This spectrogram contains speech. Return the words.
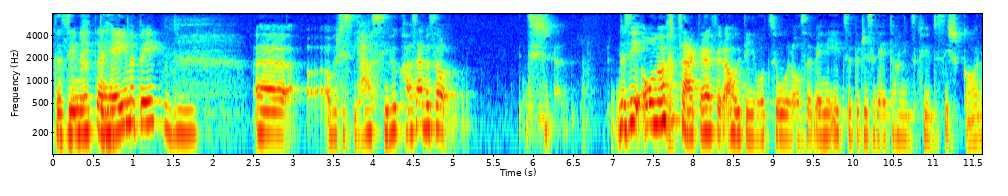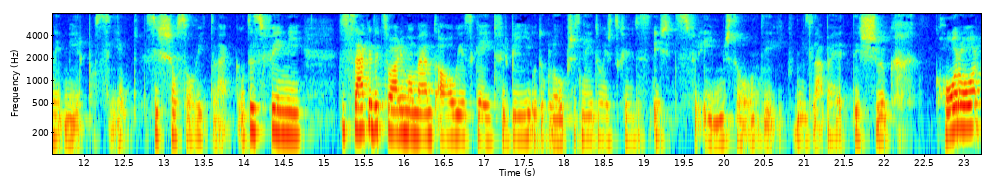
dass ich nicht daheim bin. Mhm. Äh, aber das, ja, es sind wirklich, also eben so, was ich auch möchte sagen für all die, die zuhören, wenn ich jetzt über das rede, habe ich das Gefühl, das ist gar nicht mir passiert. Das ist schon so weit weg. Und das finde ich, das sagen dir zwar im Moment alle, es geht vorbei und du glaubst es nicht, du hast das Gefühl, das ist jetzt für immer so und ich, mein Leben hat, ist wirklich Horror.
